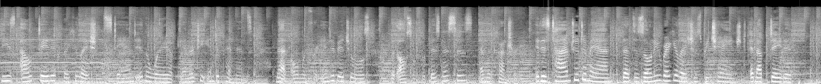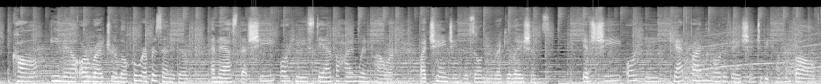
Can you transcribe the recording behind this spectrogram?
These outdated regulations stand in the way of energy independence not only for individuals but also for businesses and the country. It is time to demand that the zoning regulations be changed and updated. Call, email, or write your local representative and ask that she or he stand behind wind power by changing the zoning regulations. If she or he can't find the motivation to become involved,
